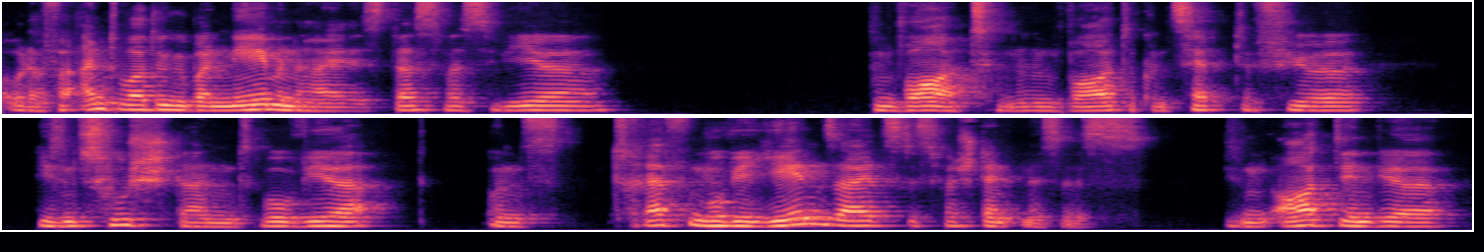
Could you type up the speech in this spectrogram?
oder Verantwortung übernehmen heißt, das, was wir ein Wort, ein Worte, Konzepte für diesen Zustand, wo wir uns treffen, wo wir jenseits des Verständnisses, diesen Ort, den wir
